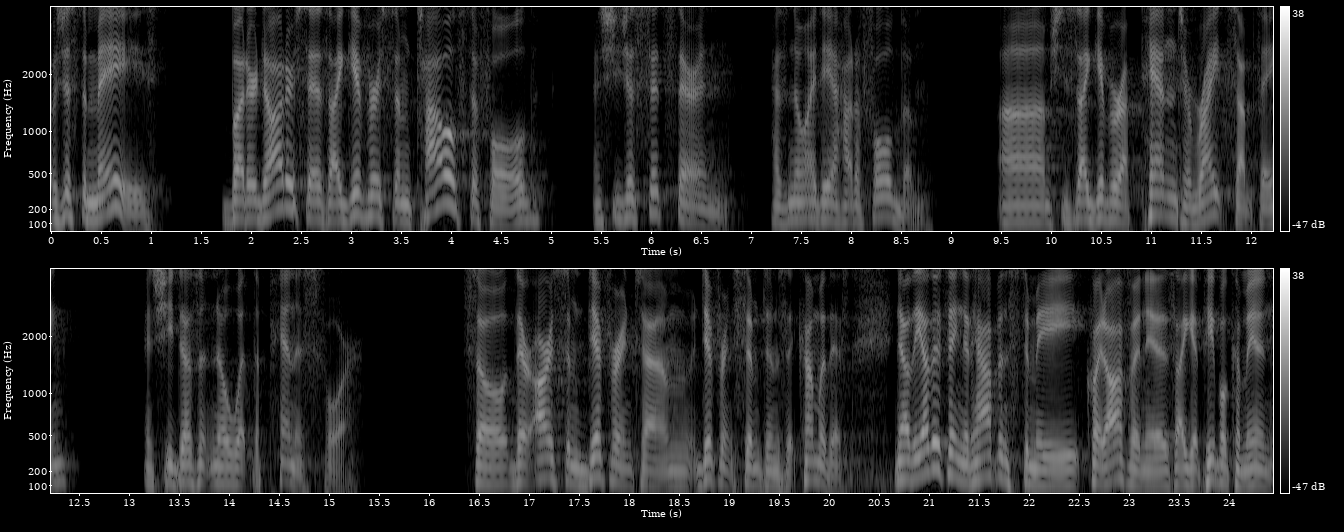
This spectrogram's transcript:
was just amazed. But her daughter says, I give her some towels to fold, and she just sits there and has no idea how to fold them. Um, she says, I give her a pen to write something, and she doesn't know what the pen is for. So there are some different, um, different symptoms that come with this. Now, the other thing that happens to me quite often is I get people come in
